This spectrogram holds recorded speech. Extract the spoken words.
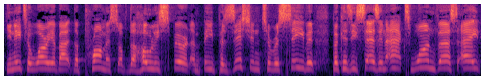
You need to worry about the promise of the Holy Spirit and be positioned to receive it because He says in Acts 1, verse 8,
